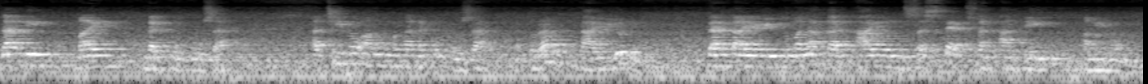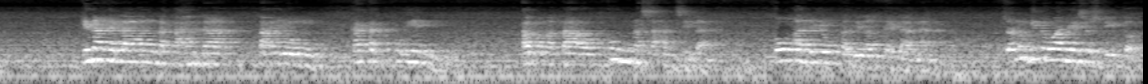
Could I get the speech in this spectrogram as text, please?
lagi may nagpupusa. At sino ang mga nagpupusa? Natural, tayo yun. Dahil tayo lumalakad ayon sa steps ng ating Panginoon. Kinakailangan nakahanda tayong katagpuin ang mga tao kung nasaan sila, kung ano yung kanilang kailangan. So anong ginawa ni Jesus dito?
